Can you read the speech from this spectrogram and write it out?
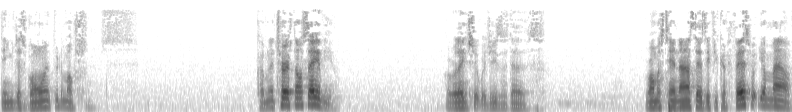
then you're just going through the motions. Coming to church don't save you. A relationship with Jesus does. Romans 10 9 says, if you confess with your mouth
